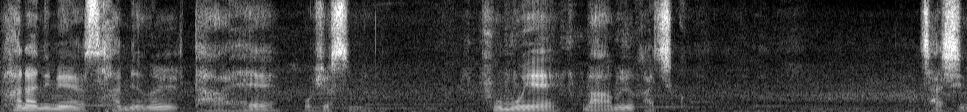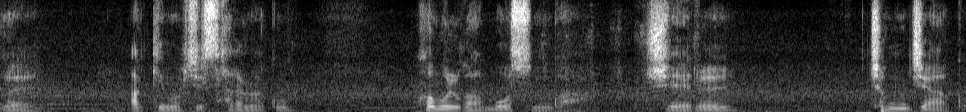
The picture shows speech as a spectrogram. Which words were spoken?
하나님의 사명을 다해 오셨습니다. 부모의 마음을 가지고 자식을 아낌없이 사랑하고 허물과 모순과 죄를 정죄하고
